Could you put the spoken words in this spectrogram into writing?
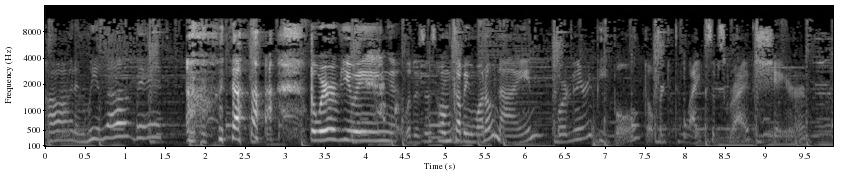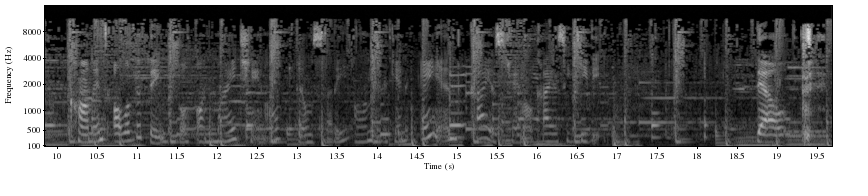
pod and we love it. but we're reviewing, what is this, Homecoming 109, Ordinary People. Don't forget to like, subscribe, share, comment, all of the things, both on my channel, Film Study All American, and Kaya's channel, Kaya CTV. Now,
